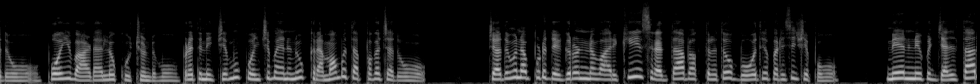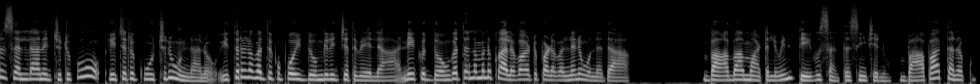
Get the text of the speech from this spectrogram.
చదువుము. పోయి వాడాల్లో కూర్చుండుము. ప్రతినిత్యము కొంచెమైనను క్రమము తప్పక చదువుము. చదువునప్పుడు దగ్గరున్న వారికి శ్రద్ధాభక్తులతో బోధపరిచి చెప్పుము. నేను నీకు జల్తారు సెల్లానిచ్చుటకు ఇచ్చట కూర్చుని ఉన్నాను. ఇతరుల వద్దకు పోయి దొంగిలించటవేళ నీకు దొంగతనమునకు అలవాటు పడవలని ఉన్నదా? బాబా మాటలు విని దేవు సంతసించెను బాబా తనకు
